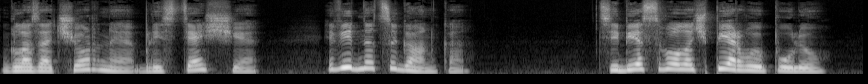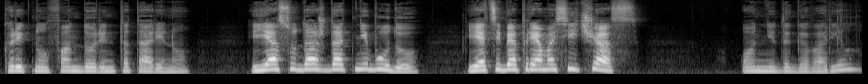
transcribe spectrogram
Глаза черные, блестящие, Видно, цыганка. «Тебе, сволочь, первую пулю!» — крикнул Фандорин татарину. «Я сюда ждать не буду! Я тебя прямо сейчас!» Он не договорил,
